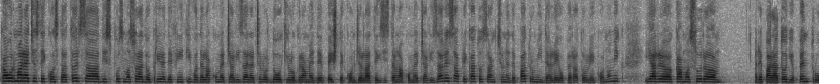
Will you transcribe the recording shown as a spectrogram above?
Ca urmare a acestei constatări s-a dispus măsura de oprire definitivă de la comercializarea celor 2 kg de pește congelat existent la comercializare. S-a aplicat o sancțiune de 4.000 de lei operatorului economic, iar uh, ca măsură reparatorie pentru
